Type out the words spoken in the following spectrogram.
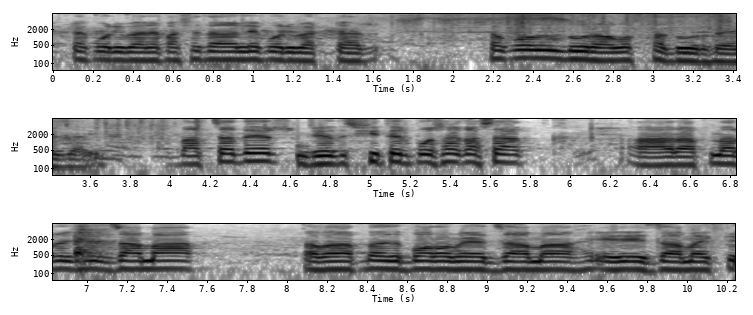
একটা পরিবারের পাশে দাঁড়ালে পরিবারটার সকল দূর অবস্থা দূর হয়ে যায়। বাচ্চাদের যে শীতের পোশাক আশাক, আর আপনার ওই যে জামা, তারপর আপনার বড় মেয়ের জামা, এই এই জামা একটু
